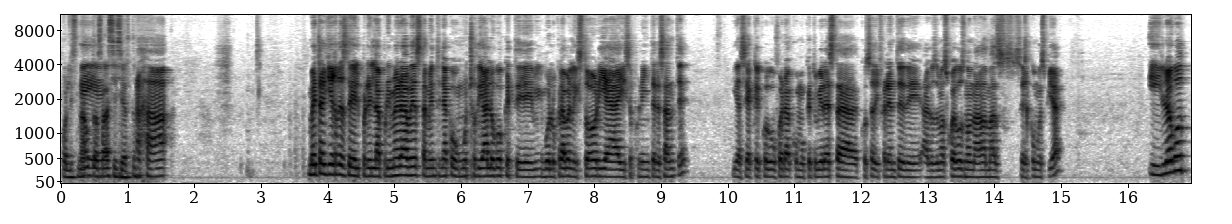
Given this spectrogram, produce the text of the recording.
Polisnautas, Eh, ah, sí, cierto. ajá. Metal Gear desde el la primera vez también tenía como mucho diálogo que te involucraba en la historia y se ponía interesante y hacía que el juego fuera como que tuviera esta cosa diferente de a los demás juegos, no nada más ser como espía. Y luego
